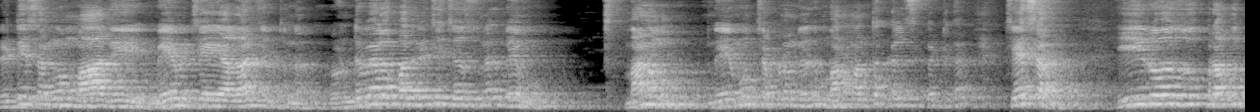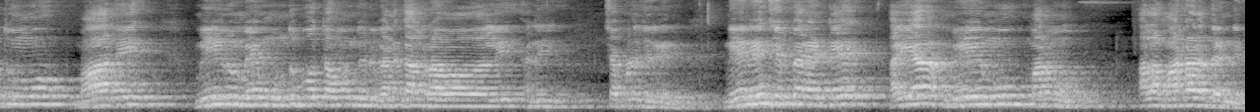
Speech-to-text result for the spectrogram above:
రెడ్డి సంఘం మాది మేము చేయాలని చెప్తున్నారు. రెండు వేల పది నుంచి చేస్తున్నది మేము. మనము మేము చెప్పడం లేదు మనం అంతా కలిసికట్టుగా చేశాము. ఈరోజు ప్రభుత్వము మాది మీరు మేము ముందు పోతాము మీరు వెనకాల రావాలి అని చెప్పడం జరిగింది. నేనేం చెప్పానంటే అయ్యా మేము మనము అలా మాట్లాడద్దండి.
